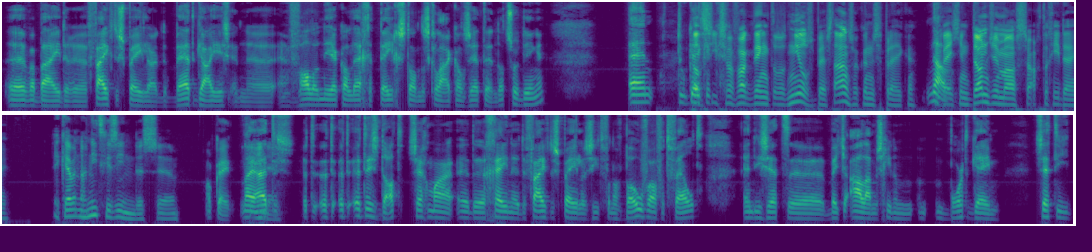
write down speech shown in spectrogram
eh, waarbij de vijfde speler de bad guy is en, eh, en vallen neer kan leggen, tegenstanders klaar kan zetten en dat soort dingen. En toen keek Dat is ik. iets waarvan ik denk dat het Niels best aan zou kunnen spreken. Nou, Een beetje een Dungeon Master-achtig idee. Ik heb het nog niet gezien, dus eh, Oké, nou ja, het is, het, het, het, het is dat. Zeg maar, eh, degene, de vijfde speler ziet vanaf bovenaf het veld. En die zet, eh, een beetje à la misschien een, een een bordgame. Zet die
